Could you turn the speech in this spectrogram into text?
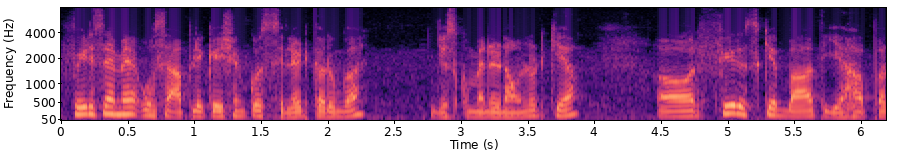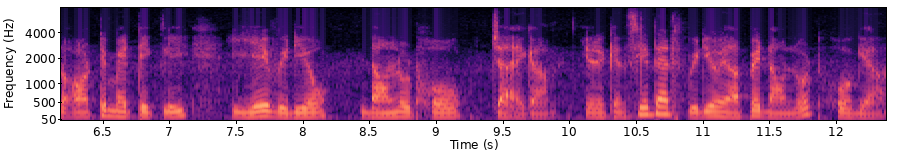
फिर से मैं उस एप्लीकेशन को सिलेक्ट करूँगा, जिसको मैंने डाउनलोड किया और फिर उसके बाद यहाँ पर ऑटोमेटिकली ये वीडियो डाउनलोड हो जाएगा। You can see that video यहाँ पे डाउनलोड हो गया।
